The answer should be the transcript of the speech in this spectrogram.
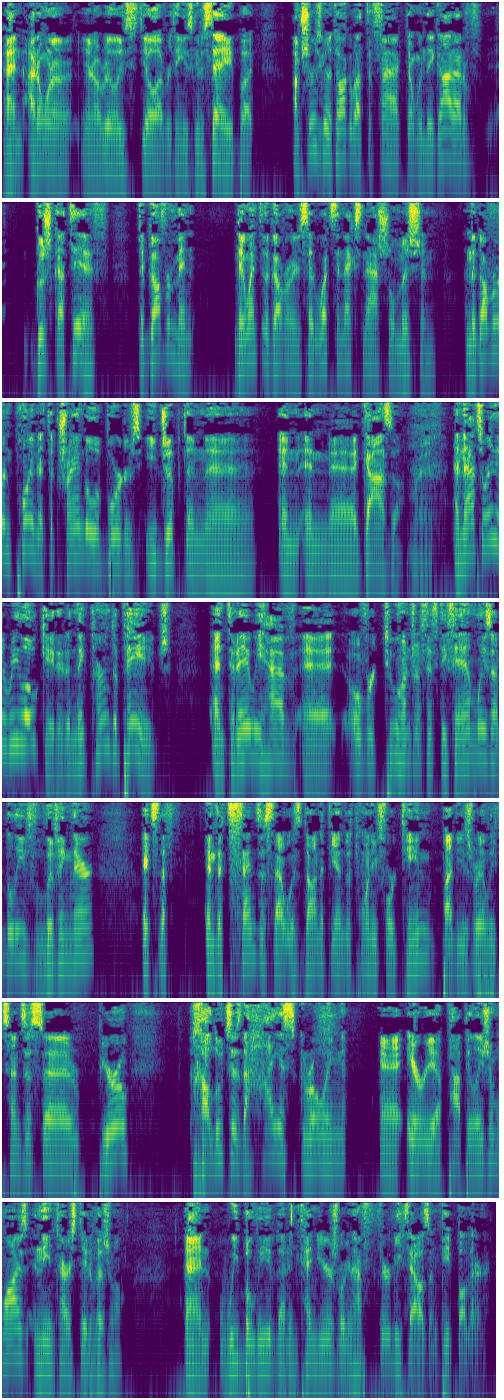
and I don't want to you know really steal everything he's going to say, but I'm sure he's going to talk about the fact that when they got out of Gush Katif, the government they went to the government and said, "What's the next national mission?" And the government pointed at the triangle of borders, Egypt and uh, and and uh, Gaza, Right. and that's where they relocated and they turned the page. And today we have uh, over 250 families, I believe, living there. It's the in the census that was done at the end of 2014 by the Israeli Census uh, Bureau. Chalutza is the highest growing uh, area population-wise in the entire state of Israel, and we believe that in 10 years we're going to have 30,000 people there.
